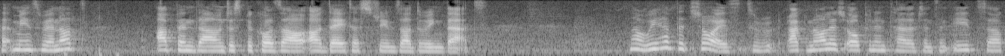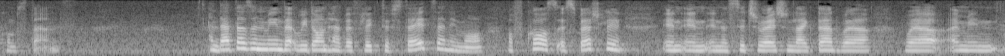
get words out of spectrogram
That means we are not up and down just because our, our data streams are doing that. No, we have the choice to acknowledge open intelligence in each circumstance. And that doesn't mean that we don't have afflictive states anymore. Of course, especially in, in, in a situation like that where, where I mean,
